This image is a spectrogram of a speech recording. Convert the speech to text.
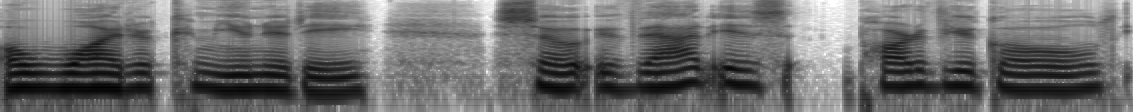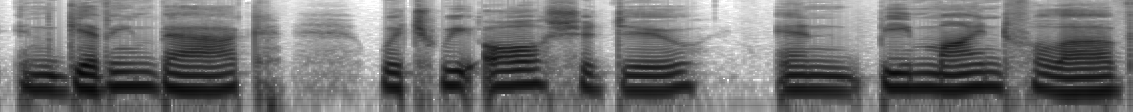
a wider community. So, if that is part of your goal in giving back, which we all should do, and be mindful of,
